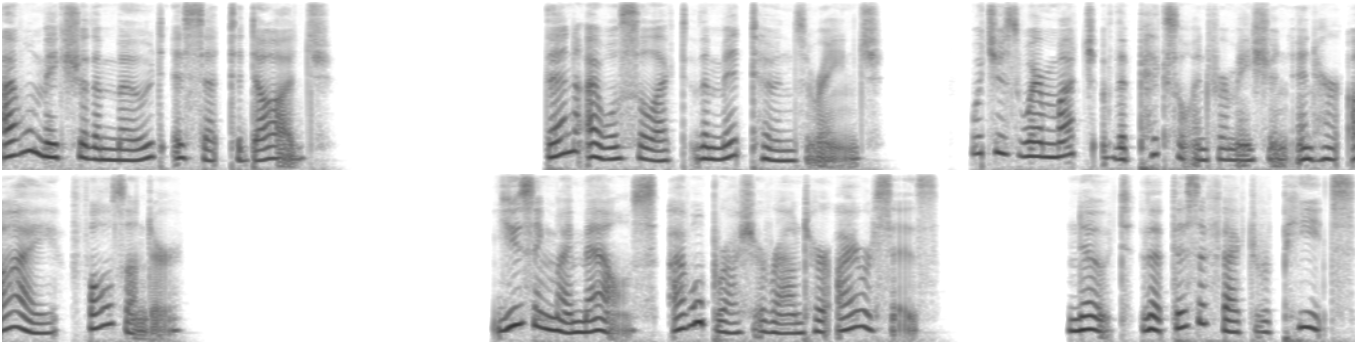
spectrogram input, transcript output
I will make sure the mode is set to Dodge. Then I will select the midtones range which is where much of the pixel information in her eye falls under. Using my mouse, I will brush around her irises. Note that this effect repeats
